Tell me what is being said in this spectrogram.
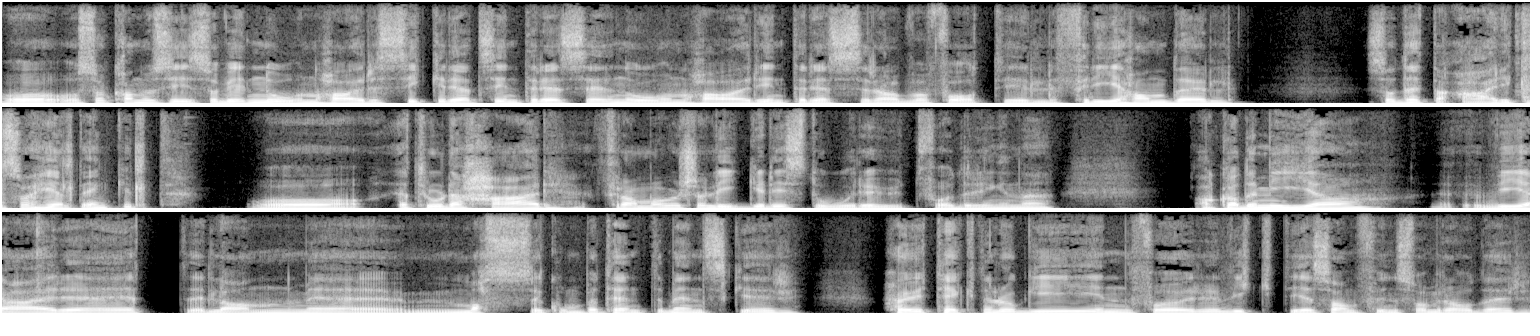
Og, så kan du si så vil noen har sikkerhetsinteresser, noen har interesser av å få til frihandel. Så dette er ikke så helt enkelt. Og jeg tror det er her framover så ligger de store utfordringene. Akademia, vi er et land med masse kompetente mennesker, høy teknologi innenfor viktige samfunnsområder,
